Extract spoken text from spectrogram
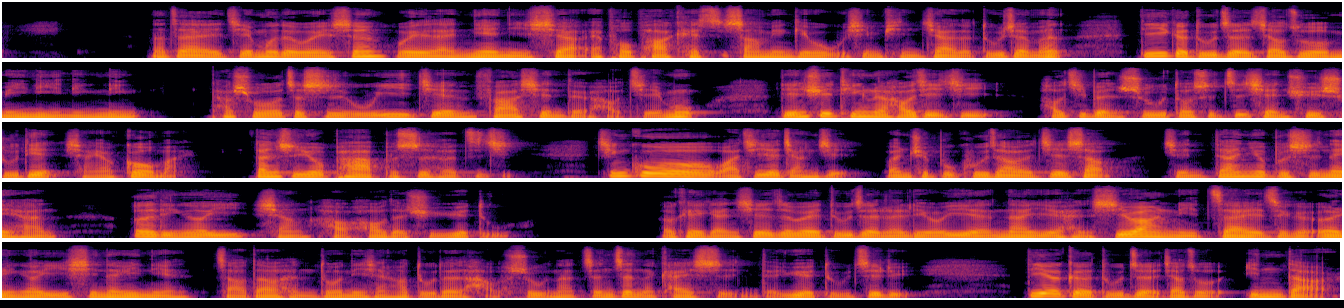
那在节目的尾声，我也来念一下 Apple Podcast 上面给我五星评价的读者们。第一个读者叫做迷你宁宁，他说这是无意间发现的好节目，连续听了好几集，好几本书都是之前去书店想要购买，但是又怕不适合自己。经过瓦基的讲解，完全不枯燥的介绍，简单又不失内涵。二零二一想好好的去阅读。OK，感谢这位读者的留言。那也很希望你在这个二零二一新的一年找到很多你想要读的好书，那真正的开始你的阅读之旅。第二个读者叫做 Indar，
